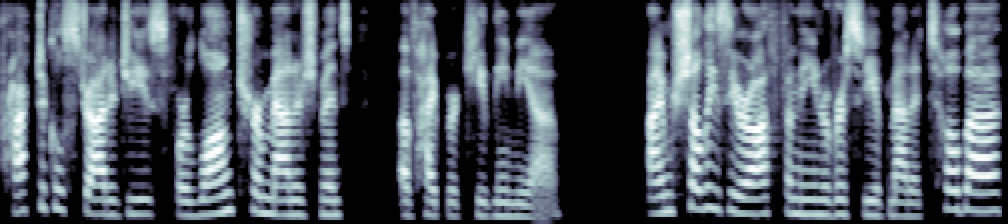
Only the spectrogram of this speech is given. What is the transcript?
practical strategies for long term management of hyperkalemia. I'm Shelley Zieroth from the University of Manitoba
